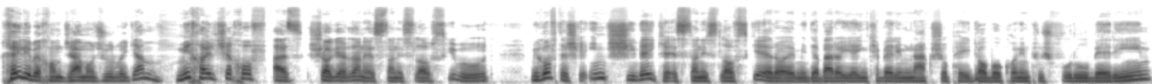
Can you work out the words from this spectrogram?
خیلی بخوام جمع جور بگم. میخایل چخوف از شاگردان استانیسلاوسکی بود. میگفتش که این شیوهی که استانیسلاوسکی ارائه میده برای اینکه بریم نقش رو پیدا بکنیم توش فرو بریم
